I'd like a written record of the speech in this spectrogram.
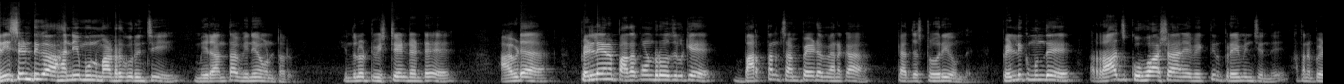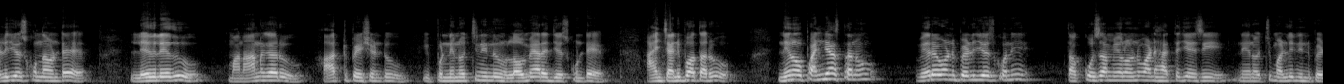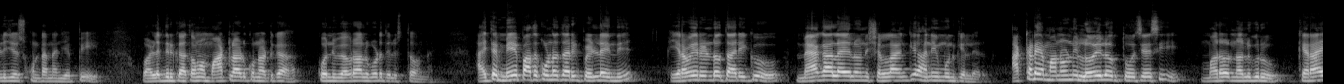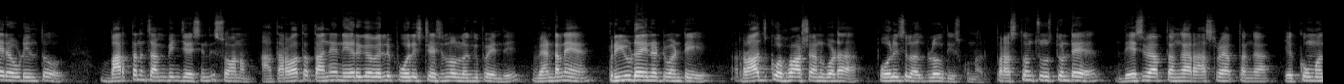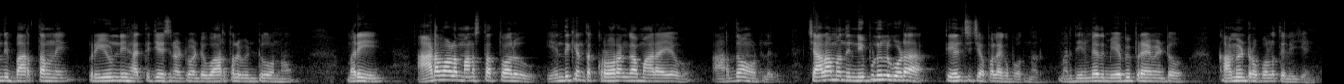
రీసెంట్గా honeymoon murder గురించి మీరంతా వినే ఉంటారు. ఇందులో ట్విస్ట్ ఏంటంటే ఆవిడ పెళ్ళైన పదకొండు రోజులకే భర్తను చంపేయడం వెనక పెద్ద స్టోరీ ఉంది. పెళ్ళికి ముందే రాజ్ కుహాషా అనే వ్యక్తిని ప్రేమించింది. అతను పెళ్ళి చేసుకుందామంటే లేదు లేదు మా నాన్నగారు హార్ట్ పేషెంటు ఇప్పుడు నేను వచ్చి నిన్ను లవ్ మ్యారేజ్ చేసుకుంటే ఆయన చనిపోతారు. నేను పని చేస్తాను వేరే వాడిని పెళ్ళి చేసుకొని తక్కువ సమయంలోనే వాడిని హత్య చేసి నేను వచ్చి మళ్ళీ నిన్ను పెళ్ళి చేసుకుంటానని చెప్పి వాళ్ళిద్దరి గతంలో మాట్లాడుకున్నట్టుగా కొన్ని వివరాలు కూడా తెలుస్తూ ఉన్నాయి. అయితే మే పదకొండో తారీఖు పెళ్ళైంది ఇరవై రెండో తారీఖు మేఘాలయలోని షిల్లాంగ్కి హనీమూన్కి వెళ్ళారు. అక్కడే మనోని లోయలోకి తోచేసి మరో నలుగురు కిరాయి రౌడీలతో భర్తను చంపించేసింది సోనం. ఆ తర్వాత తనే నేరుగా వెళ్ళి పోలీస్ స్టేషన్లో లొంగిపోయింది. వెంటనే ప్రియుడైనటువంటి రాజ్ కుహాషాను కూడా పోలీసులు అదుపులోకి తీసుకున్నారు. ప్రస్తుతం చూస్తుంటే దేశవ్యాప్తంగా రాష్ట్ర వ్యాప్తంగా ఎక్కువ మంది భర్తల్ని ప్రియుణ్ణి హత్య చేసినటువంటి వార్తలు వింటూ ఉన్నాం. మరి ఆడవాళ్ళ మనస్తత్వాలు ఎందుకింత క్రూరంగా మారాయో అర్థం అవ్వట్లేదు. చాలామంది నిపుణులు కూడా తేల్చి చెప్పలేకపోతున్నారు. మరి దీని మీద మీ అభిప్రాయం ఏంటో కామెంట్ రూపంలో తెలియజేయండి.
